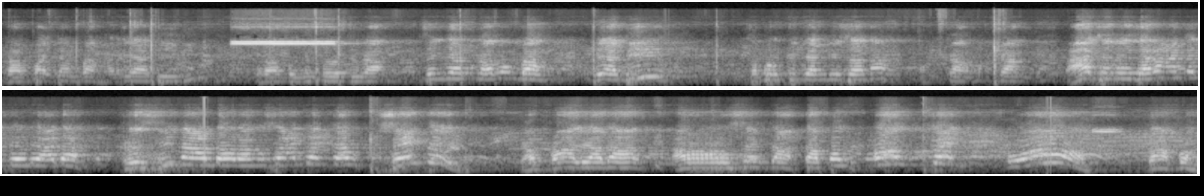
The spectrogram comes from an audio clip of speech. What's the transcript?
Nampaknya Bang Riyadi ini kurang begitu juga. Senyum kamu Bang Riyadi. Seperti yang di sana megang-megang aja di jadi ada. Kristina dorong saja ke Senti. Kembali ada Arsenda dapat Onsen wow dapat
